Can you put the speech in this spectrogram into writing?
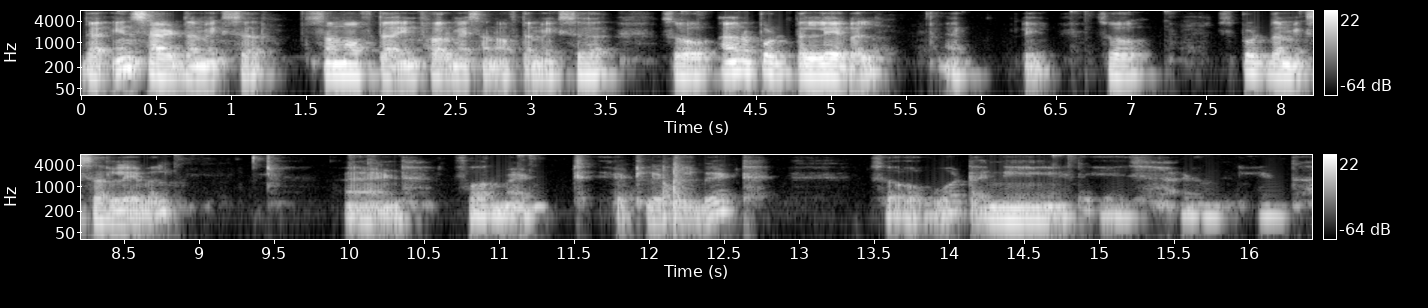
the inside the mixer, some of the information of the mixer. So I'm gonna put the label actually. So let's put the mixer label and format it little bit. So what I need is, I don't need the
